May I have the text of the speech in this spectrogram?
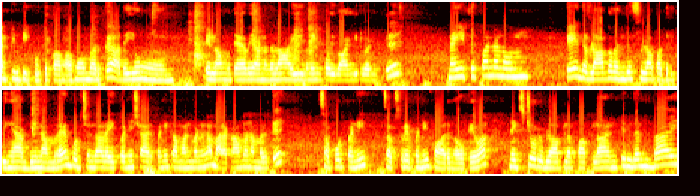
ஆக்டிவிட்டி கொடுத்துருக்காங்க. ஹோம்ஒர்க்கு அதையும் எல்லாம் தேவையானதெல்லாம் ஈவினிங் போய் வாங்கிட்டு வந்துட்டு நைட்டு பண்ணணும். ஓகே இந்த vlog-அ வந்து ஃபுல்லாக பார்த்துருப்பீங்க அப்படின்னு நம்புகிறேன் பிடிச்சிருந்தா லைக் பண்ணி ஷேர் பண்ணி கமெண்ட் பண்ணுங்கள் மறக்காமல் நம்மளுக்கு சப்போர்ட் பண்ணி சப்ஸ்கிரைப் பண்ணி பாருங்கள் ஓகேவா நெக்ஸ்ட் ஒரு vlog-ல பார்க்கலாம். அண்டில் தென் பாய்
